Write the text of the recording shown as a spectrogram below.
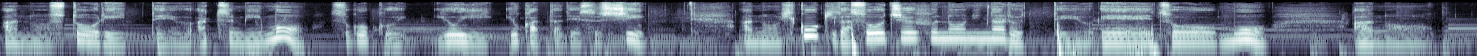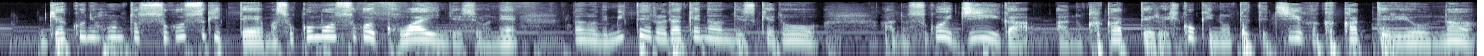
あのストーリーっていう厚みもすごく良い良かったですしあの飛行機が操縦不能になるっていう映像もあの逆にほんとすごすぎて、まあ、そこもすごい怖いんですよね。なので見てるだけなんですけどあのすごい G があのかかってる飛行機乗ってて G がかかってるような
